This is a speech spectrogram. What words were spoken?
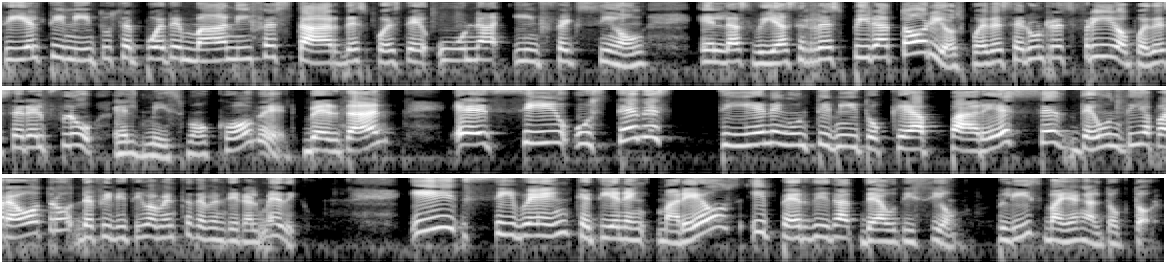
sí el tinnitus se puede manifestar después de una infección en las vías respiratorias. Puede ser un resfrío, puede ser el flu, el mismo COVID, ¿verdad? Eh, si ustedes tienen un tinito que aparece de un día para otro, definitivamente deben ir al médico. Y si ven que tienen mareos y pérdida de audición, please vayan al doctor.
